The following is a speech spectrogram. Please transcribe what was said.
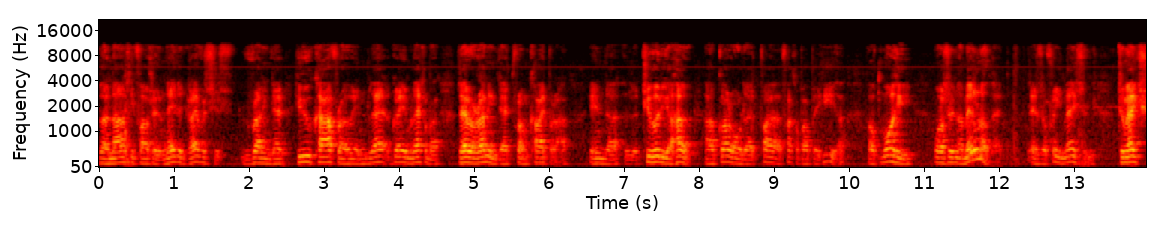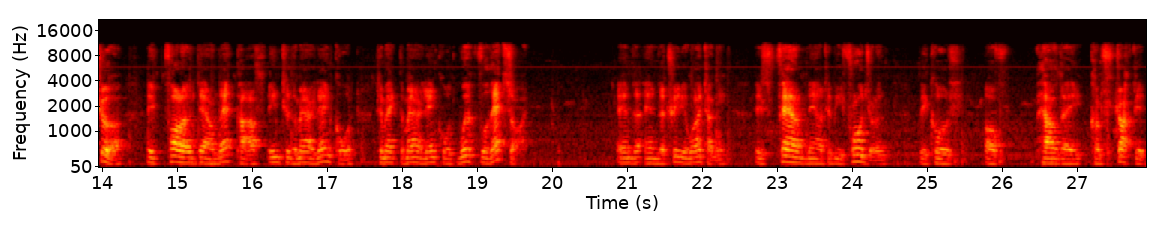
the Whātua and Native Gravis is running that, Hugh Kawharu and La Graham Latimer, they were running that from Kaipara in the, the Tuuria Ho. I've got all that whakapapa here of Mohi was in the middle of that as a Freemason to make sure it followed down that path into the Maori Land Court to make the Maori Land Court work for that side. And the, and the Treaty of Waitangi is found now to be fraudulent because of how they constructed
